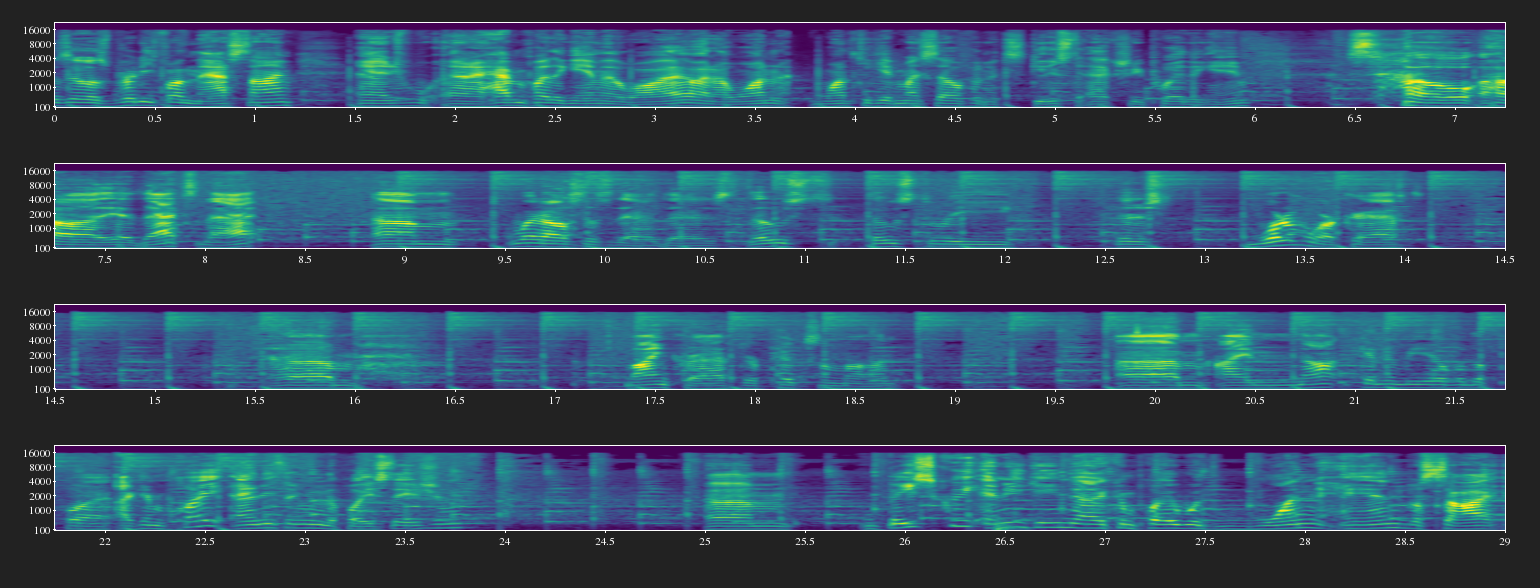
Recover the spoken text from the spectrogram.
because it was pretty fun last time, and I, just, and I, haven't played the game in a while, and I want want to give myself an excuse to actually play the game. So uh, yeah, that's that. Um, what else is there? There's those those three. There's World of Warcraft. Um, Minecraft or Pixelmon. Um, I'm not gonna be able to play. I can play anything in the PlayStation. Um, basically any game that I can play with one hand, beside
